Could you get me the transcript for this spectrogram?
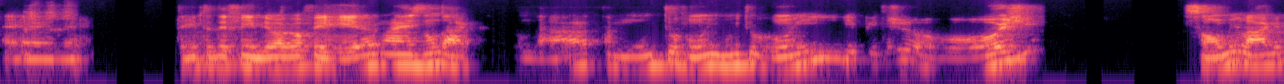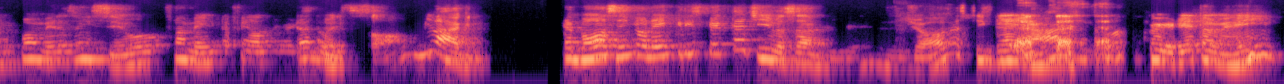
é, tenta defender o Abel Ferreira, mas não dá. Não dá, tá muito ruim, muito ruim. Repito de novo, hoje, só um milagre o Palmeiras venceu o Flamengo na final da Libertadores. Só um milagre. É bom assim que eu nem crio expectativa, sabe? Joga, se ganhar, perder também,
